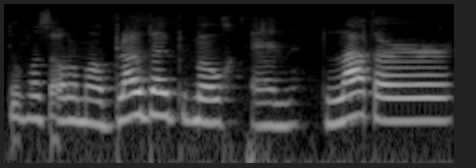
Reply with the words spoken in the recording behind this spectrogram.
Doe vast allemaal blauw duimpje omhoog en later!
